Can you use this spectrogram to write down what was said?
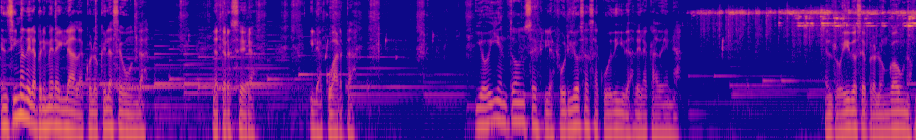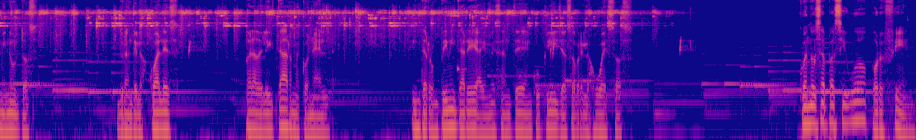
Encima de la primera hilada coloqué la segunda, la tercera y la cuarta. Y oí entonces las furiosas sacudidas de la cadena. El ruido se prolongó unos minutos, durante los cuales, para deleitarme con él, Interrumpí mi tarea y me senté en cuclillas sobre los huesos. Cuando se apaciguó por fin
